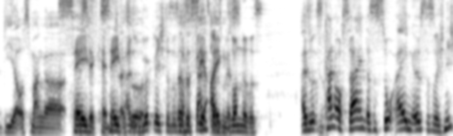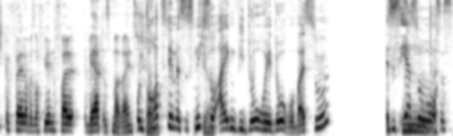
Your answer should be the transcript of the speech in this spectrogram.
die ihr aus Manga Safe, bisher kennt. safe. Also, wirklich, das ist das was ist ganz, ganz. Besonderes. Also es kann auch sein, dass es so eigen ist, dass es euch nicht gefällt, aber es ist auf jeden Fall wert ist, mal reinzuschauen. Und trotzdem ist es nicht Ja. so eigen wie Doro Hedoro, weißt du? Es ist eher Mm, so. Es ist,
